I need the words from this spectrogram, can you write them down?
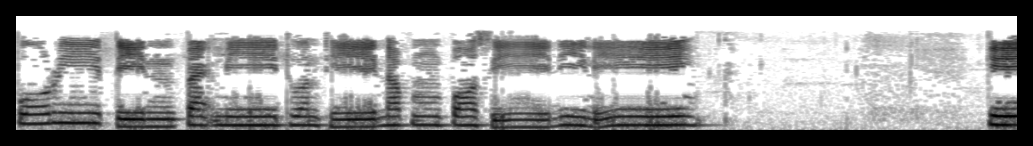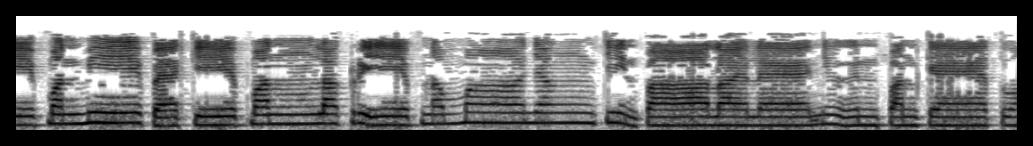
ปุรีตินแปะมีทวนทีนับปอสีดีลีกีบมันมีแปดกีบมันลักรีบนำมายังจีนป่าลายแหลยืนปันแก่ตัว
